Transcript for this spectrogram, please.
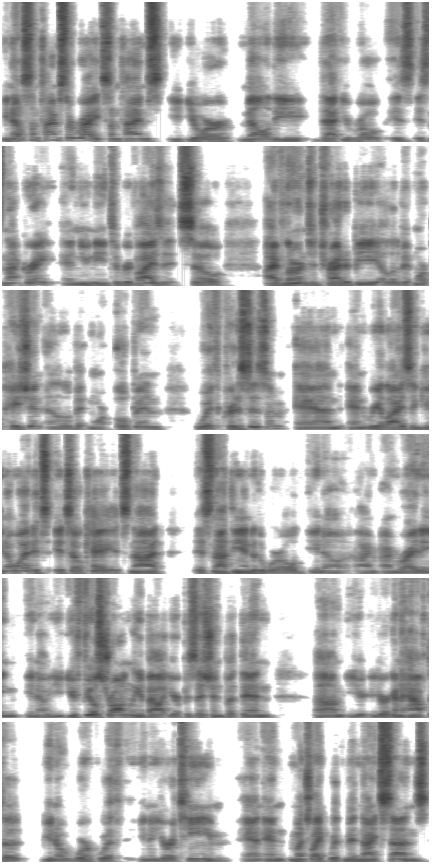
you know sometimes they're right sometimes your melody that you wrote is is not great and you need to revise it so I've learned to try to be a little bit more patient and a little bit more open with criticism and and realizing, you know what, it's it's okay. It's not it's not the end of the world. You know, I'm I'm writing, you know, you, you feel strongly about your position, but then um, you're, you're going to have to, you know, work with, you know, you're a team and, and much like with Midnight Suns,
